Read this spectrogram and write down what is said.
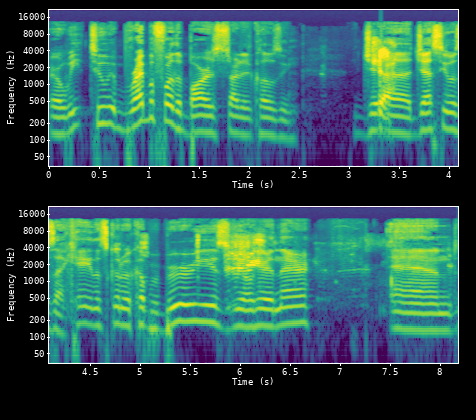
or a week two, right before the bars started closing. Je- Yeah. uh, Jesse was like, "Hey, let's go to a couple breweries, you know, here and there," and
